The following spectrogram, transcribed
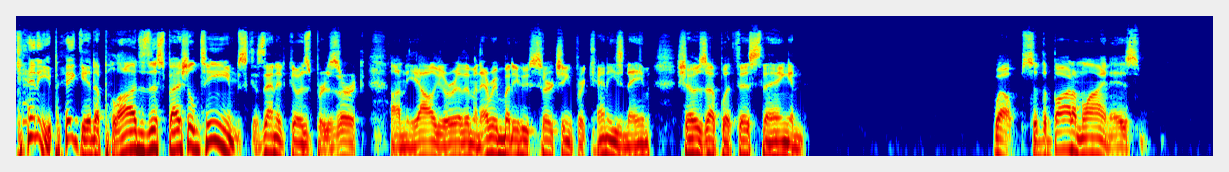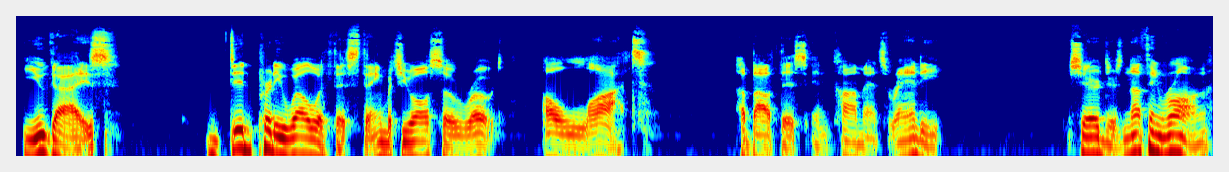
Kenny Pickett applauds the special teams, because then it goes berserk on the algorithm and everybody who's searching for Kenny's name shows up with this thing. And well, so the bottom line is you guys did pretty well with this thing, but you also wrote a lot about this in comments. Randy shared there's nothing wrong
